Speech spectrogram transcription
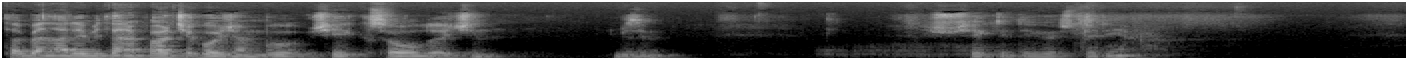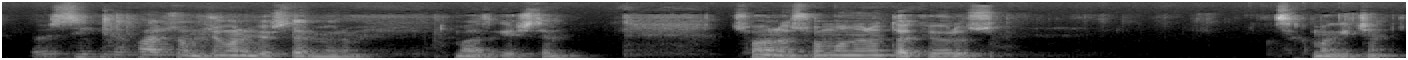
Tabi ben araya bir tane parça koyacağım. Bu şey kısa olduğu için bizim. Şu şekilde göstereyim. Sizinkine parça olmayacak onu göstermiyorum. Vazgeçtim. Sonra somonunu takıyoruz. Sıkmak için.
